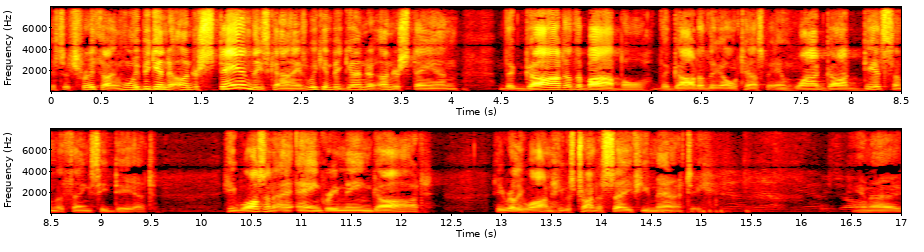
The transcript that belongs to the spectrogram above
It's a truth. And when we begin to understand these kind of things, we can begin to understand the God of the Bible, the God of the Old Testament, and why God did some of the things He did. He wasn't an angry, mean God. He really wasn't. He was trying to save humanity. You know.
